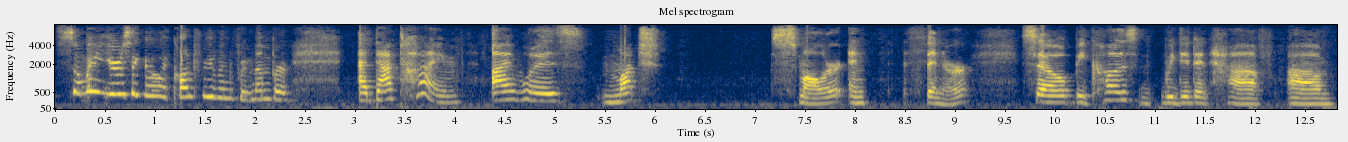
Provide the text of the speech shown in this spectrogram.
so many years ago, I can't even remember. At that time, I was much smaller and thinner so because we didn't have, um,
